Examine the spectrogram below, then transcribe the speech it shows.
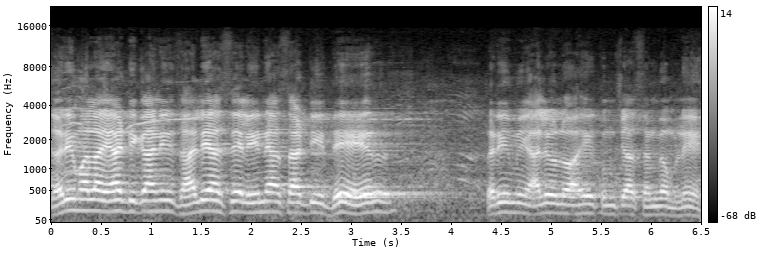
जरी मला या ठिकाणी झाली असेल येण्यासाठी देर तरी मी आलेलो आहे तुमच्या संगमनेर.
